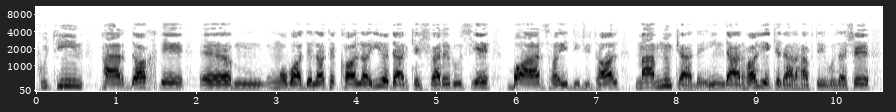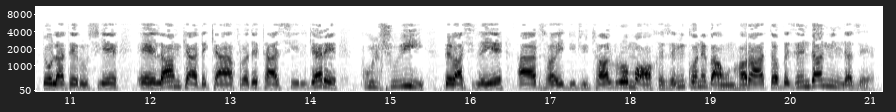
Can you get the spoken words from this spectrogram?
پوتین پرداخت مبادلات کالایی رو در کشور روسیه با ارزهای دیجیتال ممنوع کرده. این در حالیه که در هفته گذشته دولت روسیه اعلام کرده که افراد تسهیلگر پولشویی به وسیله ارزهای دیجیتال رو معاخذه می‌کنه و اونها را حتی به زندان میندازه.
